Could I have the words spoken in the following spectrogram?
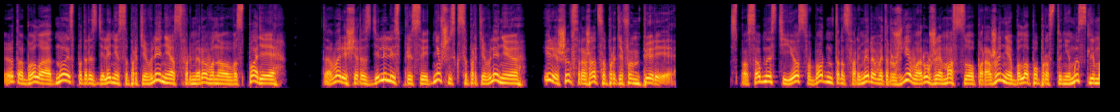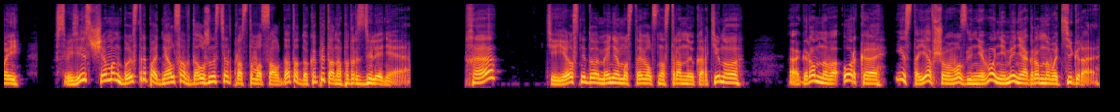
Это было одно из подразделений сопротивления, сформированного в Испаде. Товарищи разделились, присоединившись к сопротивлению и решив сражаться против Империи. Способность ее свободно трансформировать ружье в оружие массового поражения была попросту немыслимой, в связи с чем он быстро поднялся в должность от простого солдата до капитана подразделения. «Ха?» Тио с недоумением уставился на странную картину — огромного орка и стоявшего возле него не менее огромного тигра.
